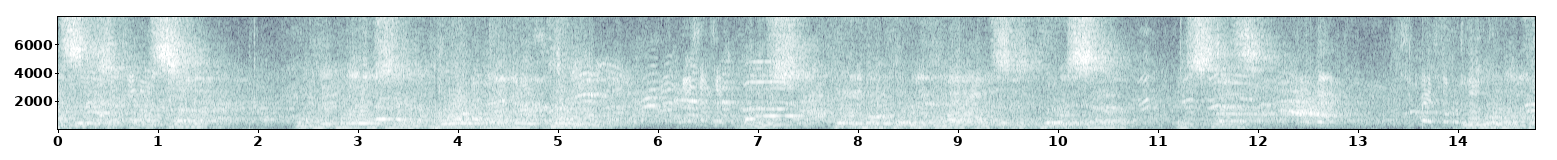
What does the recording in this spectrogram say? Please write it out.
46 or 47. Will take place in court number three. There's 44, 45, 46, and 47. It splits. Blue court number five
